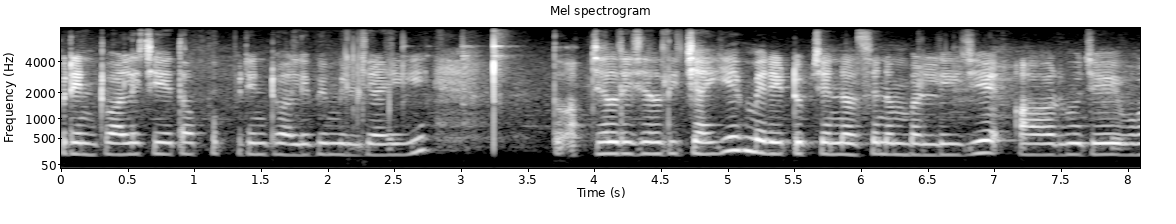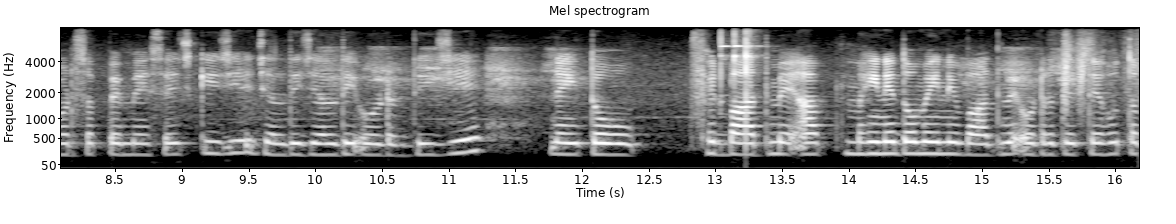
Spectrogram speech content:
प्रिंट वाली चाहिए तो आपको प्रिंट वाली भी मिल जाएगी। तो आप जल्दी जल्दी चाहिए मेरे यूट्यूब चैनल से नंबर लीजिए और मुझे व्हाट्सएप पे मैसेज कीजिए, जल्दी जल्दी ऑर्डर दीजिए। नहीं तो फिर बाद में आप महीने, दो महीने बाद में ऑर्डर देते हो, तब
